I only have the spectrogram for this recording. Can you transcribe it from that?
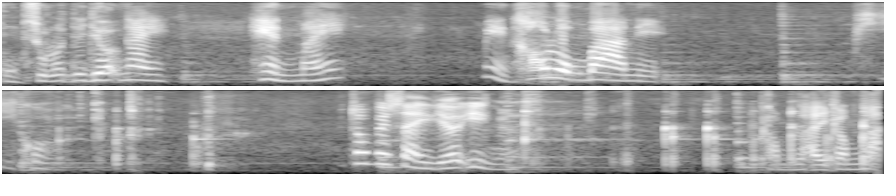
ผงชูรสเยอะๆไง เห็นไหม ไม่เห็นเข้าโรงพยาบาลนี่ พี่ก็ไม่ต้องไปใส่เยอะอีกนะกำไรกำไร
